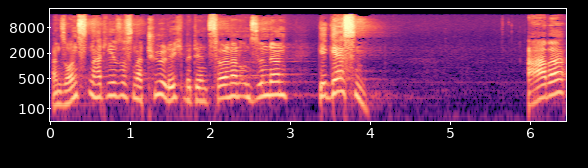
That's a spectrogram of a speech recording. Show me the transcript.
Ansonsten hat Jesus natürlich mit den Zöllnern und Sündern gegessen. Aber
